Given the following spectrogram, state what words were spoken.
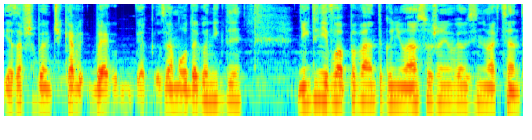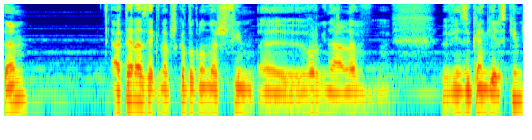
ja zawsze byłem ciekawy, bo jak, jak za młodego nigdy, nigdy nie wyłapowałem tego niuansu, że nie mówią z innym akcentem, a teraz, jak na przykład oglądasz film y, w oryginalne, w, języku angielskim,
